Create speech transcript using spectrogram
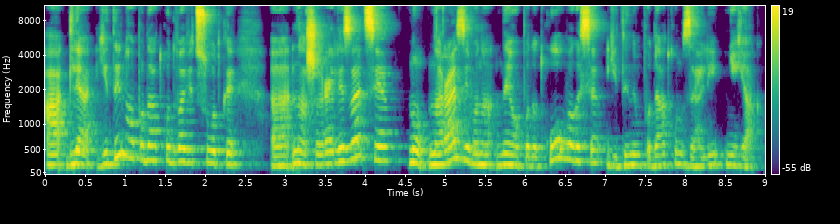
А для єдиного податку 2% е, наша реалізація ну, наразі вона не оподатковувалася єдиним податком взагалі ніяк,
